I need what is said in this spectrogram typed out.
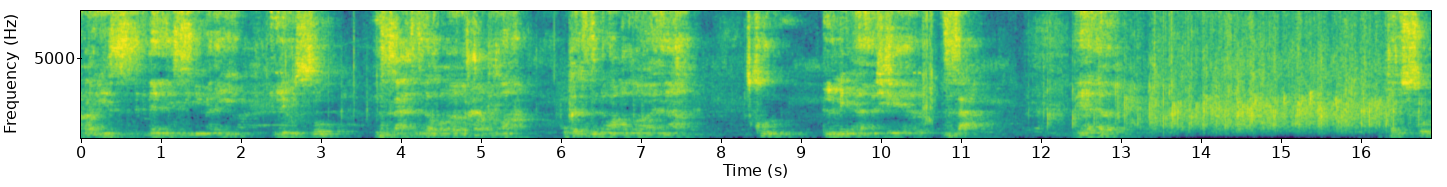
رئيس النادي السينمائي اللي وصلوا لسبعة دورات تبارك الله. وكنتمنوا على الله أنها تكون المئة ماشي سبعة لهذا كنشكر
